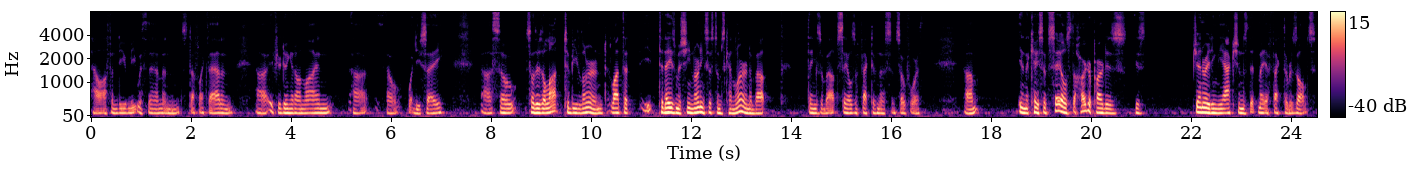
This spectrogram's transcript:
how often do you meet with them and stuff like that. And uh, if you're doing it online, uh, you know what do you say? Uh, so so there's a lot to be learned, a lot that today's machine learning systems can learn about things about sales effectiveness and so forth. Um, in the case of sales, the harder part is is generating the actions that may affect the results.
